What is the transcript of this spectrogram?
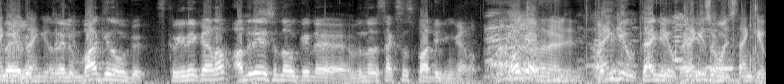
എന്തായാലും-. ബാക്കി നമുക്ക് സ്ക്രീനിൽ കാണാം. അതിനുശേഷം നമുക്ക് സക്സസ് പാർട്ടിക്കും കാണാം. Okay thank you thank you thank you so much thank you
